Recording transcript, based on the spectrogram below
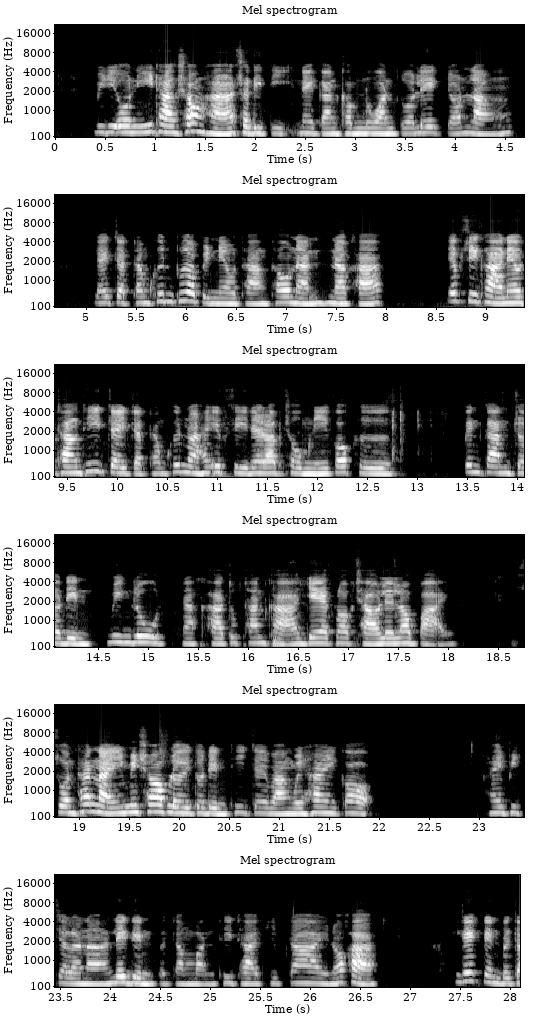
ำวิดีโอนี้ทางช่องหาสถิติในการคำนวณตัวเลขย้อนหลัง และจัดทำขึ้นเพื่อเป็นแนวทางเท่านั้นนะคะ FC ขาแนวทางที่ใจจัดทำขึ้นมาให้ FC ได้รับชมนี้ก็คือ เป็นการจอดินวิ่งลูดนะคะ ทุกท่านขาแยกรอบเช้าและรอบบ่าย ส่วนท่านไหนไม่ชอบเลยตัวเด่นที่ใจวางไว้ให้ก็ให้พิจารณาเลขเด่นประจำวันที่ท้ายคลิปได้เนาะค่ะ เลขเด่นประจ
